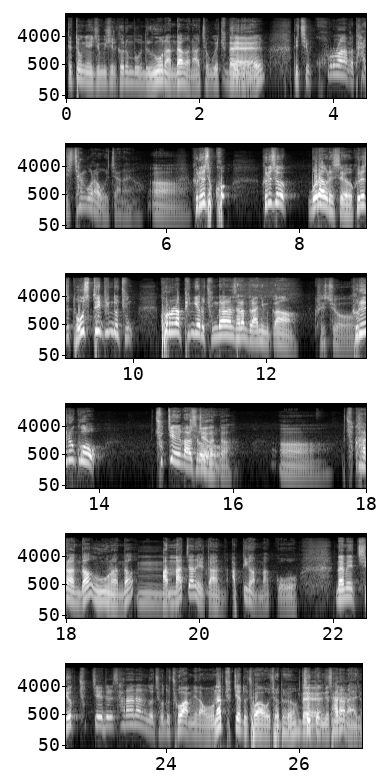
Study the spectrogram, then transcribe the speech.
대통령의 주무실 그런 부분들 응원한다거나 전국의 축제들을. 네. 근데 지금 코로나가 다시 창궐하고 있잖아요. 아. 그래서 코 그래서 뭐라 그랬어요? 그래서 도스태핑도 중 코로나 핑계로 중단한 사람들 아닙니까? 그렇죠. 그래놓고 축제에 가서 축제 간다. 아. 축하를 한다, 응원한다. 음. 안 맞잖아요. 일단 앞뒤가 안 맞고. 그다음에 지역 축제들 살아나는 거 저도 좋아합니다. 워낙 축제도 좋아하고 저도요. 네, 지역 경제 살아나야죠.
